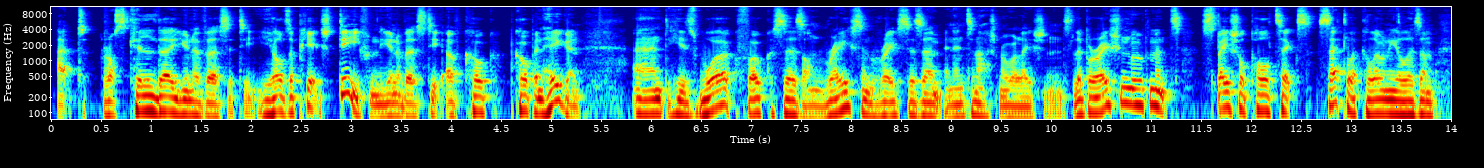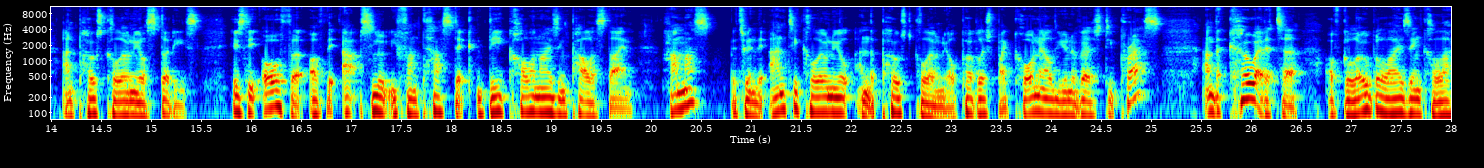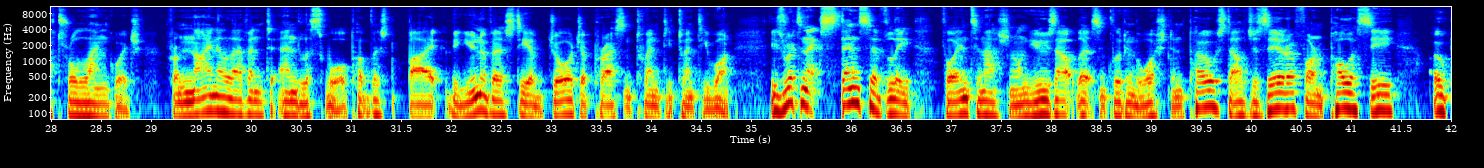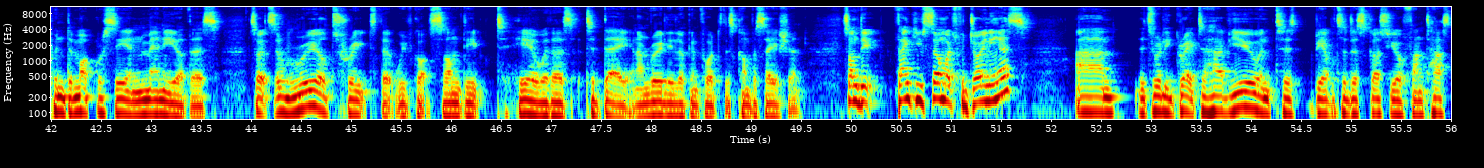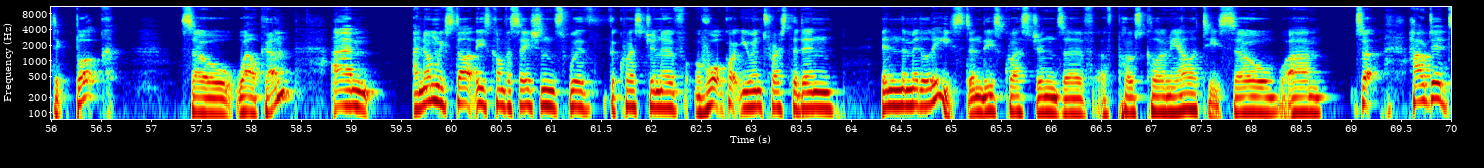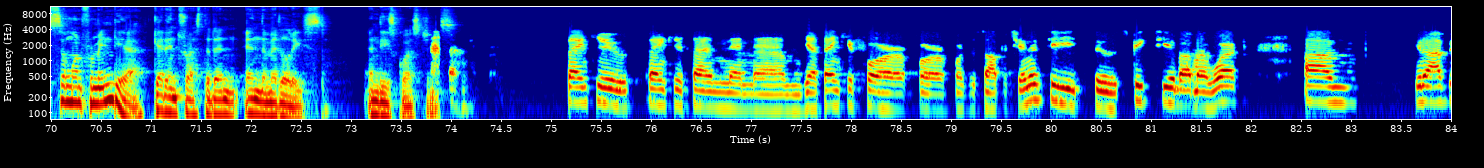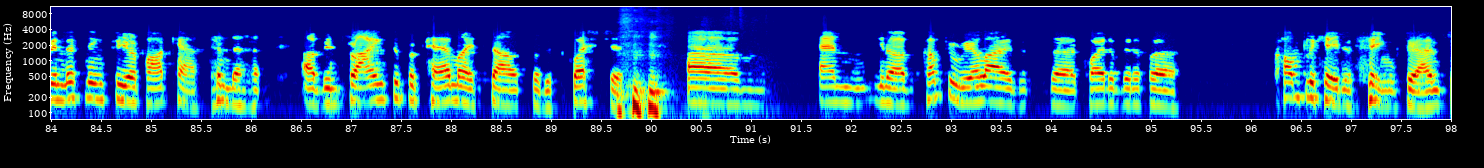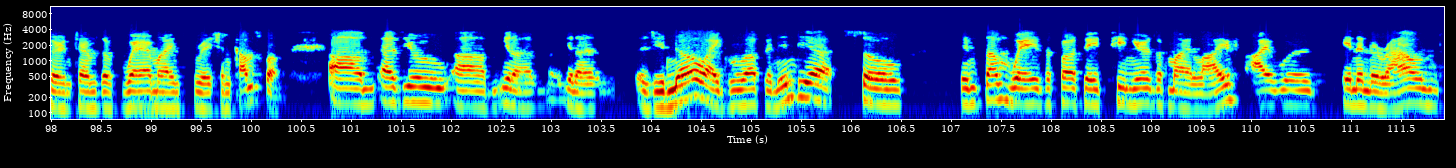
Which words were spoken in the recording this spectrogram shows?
at Roskilde University. He holds a PhD from the University of Co- Copenhagen and his work focuses on race and racism in international relations, liberation movements, spatial politics, settler colonialism, and post colonial studies. He's the author of the absolutely fantastic Decolonizing Palestine Hamas between the anti colonial and the post colonial, published by Cornell University Press, and the co editor of Globalizing Collateral Language from 9 11 to Endless War, published by the University of Georgia Press in 2021. He's written extensively for international news outlets, including the Washington Post, Al Jazeera, Foreign Policy, Open Democracy, and many others. So it's a real treat that we've got Somdeep here with us today, and I'm really looking forward to this conversation. Somdeep, thank you so much for joining us. Um, it's really great to have you and to be able to discuss your fantastic book. So, welcome. Um, I normally start these conversations with the question of, of what got you interested in in the Middle East and these questions of, of post coloniality. So, um, so how did someone from India get interested in, in the Middle East and these questions? Thank you, thank you, Simon, and um, yeah, thank you for, for for this opportunity to speak to you about my work. Um, you know, I've been listening to your podcast and. Uh, I've been trying to prepare myself for this question. um, and, you know, I've come to realize it's uh, quite a bit of a complicated thing to answer in terms of where my inspiration comes from. Um, as you, um, you know, you know, as you know, I grew up in India. So in some ways, the first 18 years of my life, I was in and around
